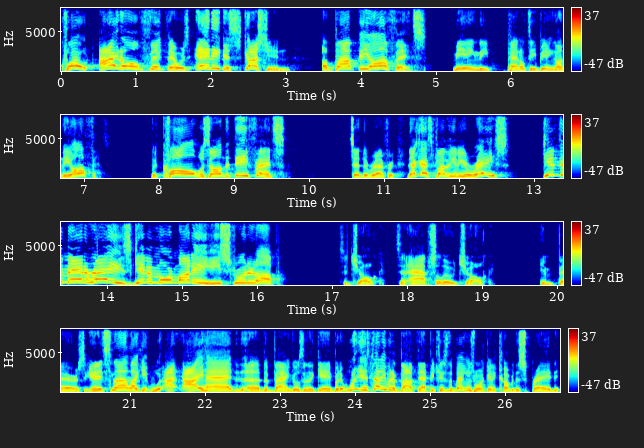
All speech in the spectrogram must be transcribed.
Quote, I don't think there was any discussion about the offense, meaning the penalty being on the offense. The call was on the defense, said the referee. That guy's probably going to get a raise. Give the man a raise. Give him more money. He screwed it up. It's a joke. It's an absolute joke. Embarrassing. And it's not like it. I, I had uh, the Bengals in the game, but it, it's not even about that because the Bengals weren't going to cover the spread.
